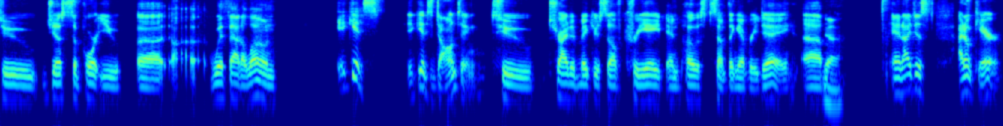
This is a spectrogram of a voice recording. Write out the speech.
to just support you uh, uh, with that alone, it gets it gets daunting to try to make yourself create and post something every day. Um, Yeah. And I just I don't care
